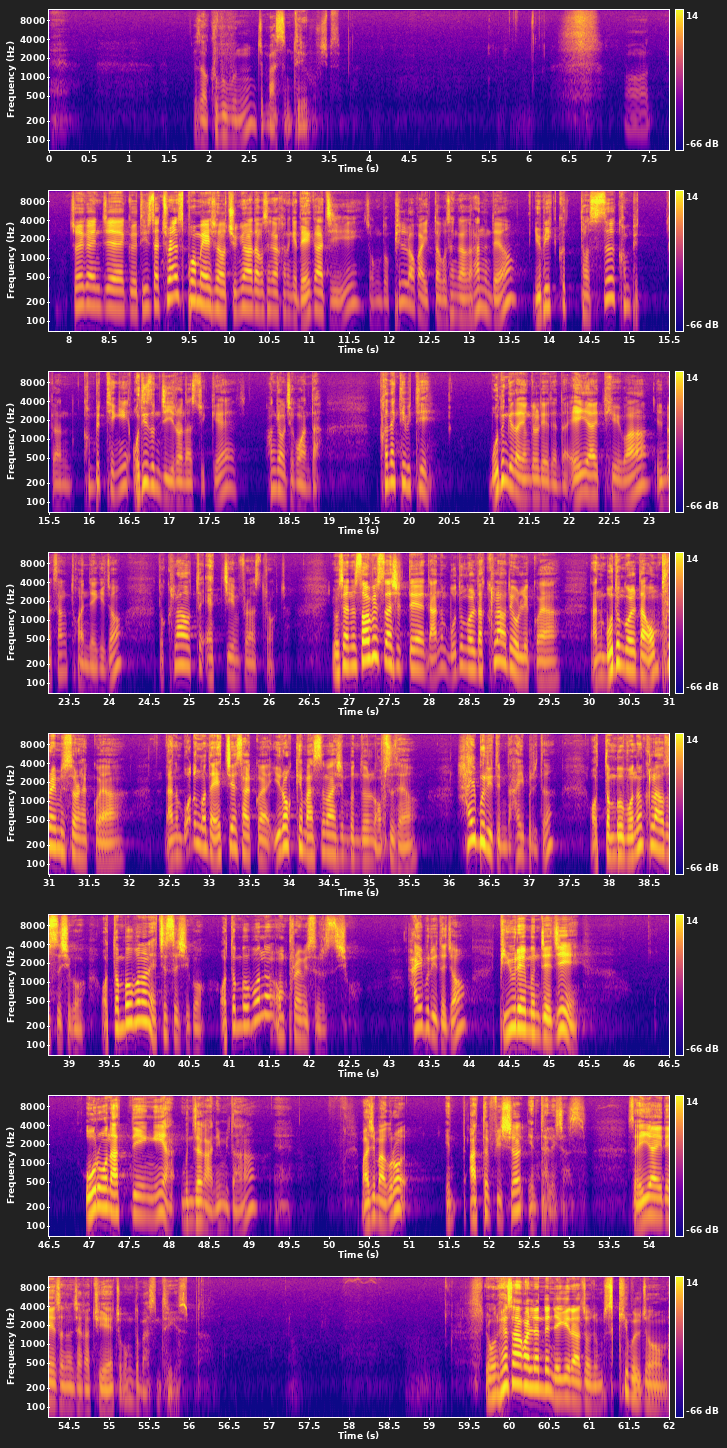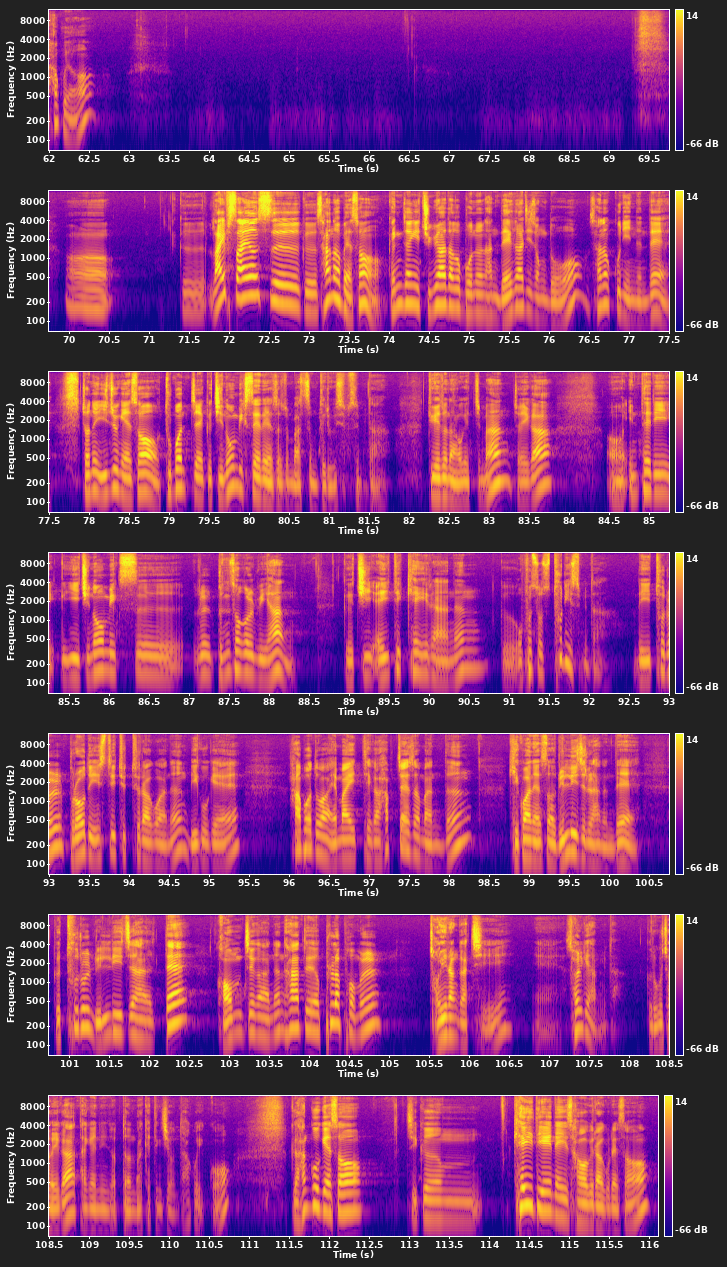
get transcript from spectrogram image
예. 그래서 그 부분 좀 말씀드리고 싶습니다. 어, 저희가 이제 그 digital transformation 중요하다고 생각하는 게 네 가지 정도 pillar가 있다고 생각을 하는데요. 유비쿼터스 컴퓨 그러니까 컴퓨팅이 어디든지 일어날 수 있게 환경을 제공한다. connectivity 모든 게 다 연결돼야 된다. AIoT와 일맥상통한 얘기죠. 또 cloud edge infrastructure. 요새는 서비스 하실 때 나는 모든 걸 다 클라우드에 올릴 거야. 나는 모든 걸 다 on-premise로 할 거야. 나는 모든 건 다 edge에서 할 거야. 이렇게 말씀하신 분들은 없으세요? 하이브리드입니다. 하이브리드. 어떤 부분은 클라우드 쓰시고 어떤 부분은 엣지 쓰시고 어떤 부분은 on-premise를 쓰시고 하이브리드죠. 비율의 문제지 all or nothing이 문제가 아닙니다. 예. 마지막으로 artificial intelligence. 그래서 AI에 대해서는 제가 뒤에 조금 더 말씀드리겠습니다. 이건 회사 관련된 얘기라서 좀 skip을 좀 하고요. 어, 그 life science 그 산업에서 굉장히 중요하다고 보는 한 네 가지 정도 산업군이 있는데 저는 이 중에서 두 번째 그 genomics에 대해서 좀 말씀드리고 싶습니다. 뒤에도 나오겠지만 저희가 어, 인텔이 이 genomics를 분석을 위한 그 GATK라는 그 open source tool이 있습니다. 근데 이 tool을 Broad Institute라고 하는 미국의 하버드와 MIT가 합자해서 만든 기관에서 release를 하는데 그 tool을 release할 때 검증하는 하드웨어 플랫폼을 저희랑 같이 예, 설계합니다. 그리고 저희가 당연히 어떤 마케팅 지원도 하고 있고 그 한국에서 지금 KDNA 사업이라고 그래서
